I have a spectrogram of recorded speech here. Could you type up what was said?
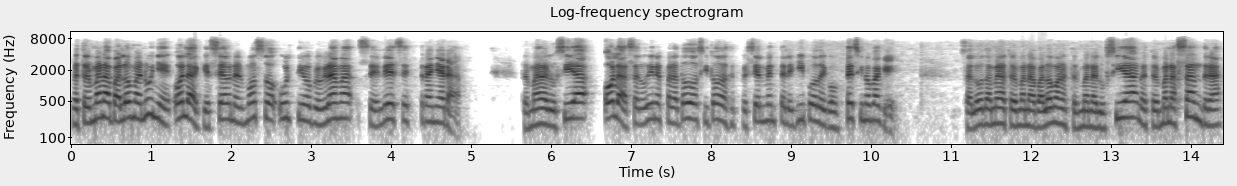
Nuestra hermana Paloma Núñez, hola, que sea un hermoso último programa, se les extrañará. Nuestra hermana Lucía, hola, saludines para todos y todas, especialmente el equipo de Confes y no pa' qué. Saludo también a nuestra hermana Paloma, a nuestra hermana Lucía, nuestra hermana Sandra,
